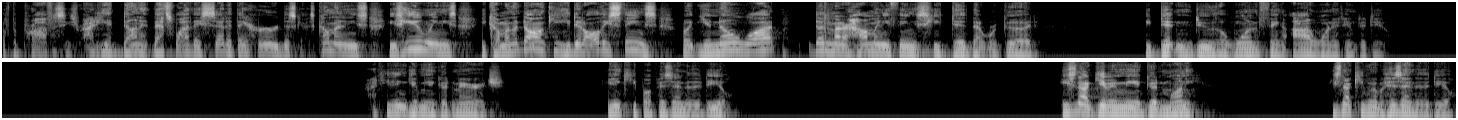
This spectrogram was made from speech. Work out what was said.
of the prophecies, right? He had done it. That's why they said it. They heard this guy's coming and he's, he's healing. He's he come on a donkey. He did all these things. But you know what? It doesn't matter how many things he did that were good. He didn't do the one thing I wanted him to do. Right? He didn't give me a good marriage. He didn't keep up his end of the deal. He's not giving me a good money. He's not keeping up his end of the deal.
